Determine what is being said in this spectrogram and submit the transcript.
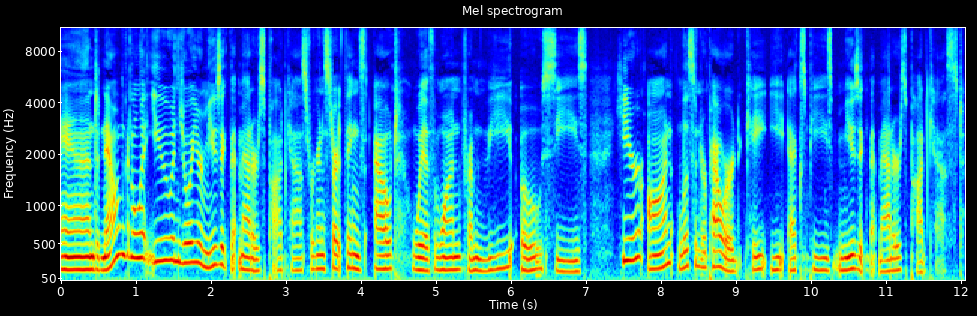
And now I'm going to let you enjoy your Music That Matters podcast. We're going to start things out with one from the OCs here on listener powered KEXP's Music That Matters podcast.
